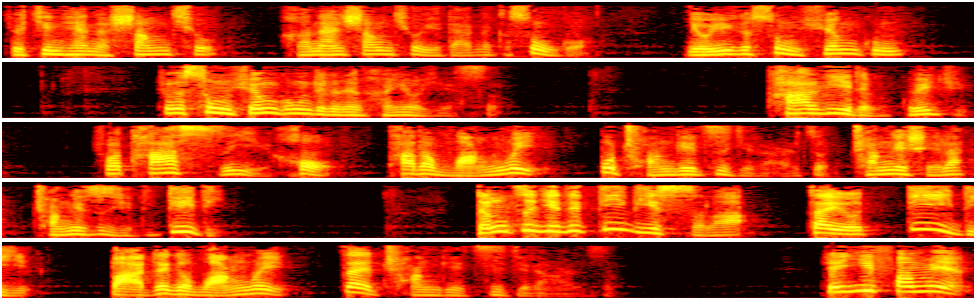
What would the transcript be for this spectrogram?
就今天的商丘，河南商丘一带那个宋国，有一个宋宣公。这个宋宣公这个人很有意思，他立了个规矩，说他死以后，他的王位不传给自己的儿子，传给谁呢？传给自己的弟弟。等自己的弟弟死了，再由弟弟把这个王位再传给自己的儿子。这一方面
